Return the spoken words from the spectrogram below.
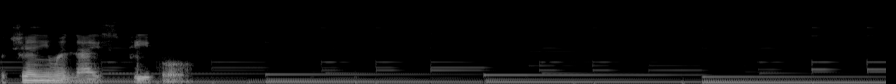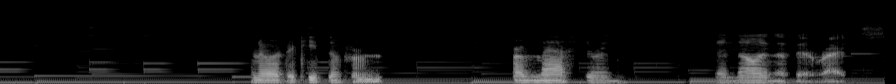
the genuine nice people. In order to keep them from from mastering and knowing of their rights.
